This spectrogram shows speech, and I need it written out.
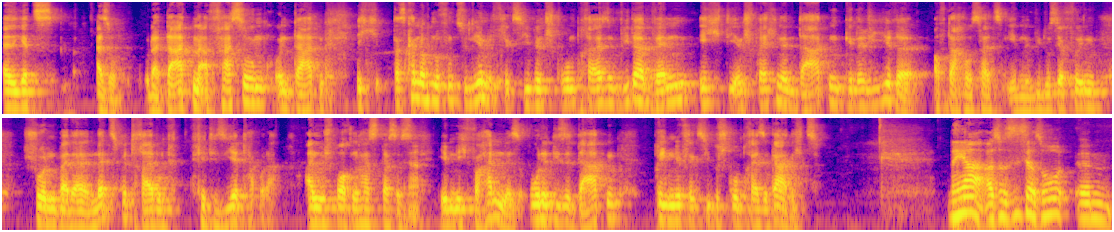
Also jetzt, also oder Datenerfassung und Daten. Ich, das kann doch nur funktionieren mit flexiblen Strompreisen wieder, wenn ich die entsprechenden Daten generiere auf der Haushaltsebene, wie du es ja vorhin schon bei der Netzbetreibung kritisiert hast oder angesprochen hast, dass es ja. eben nicht vorhanden ist. Ohne diese Daten bringen mir flexible Strompreise gar nichts. Naja, also es ist ja so, ähm,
